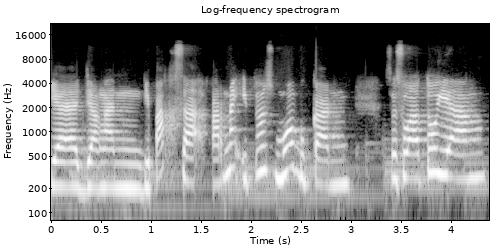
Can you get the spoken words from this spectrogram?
ya jangan dipaksa karena itu semua bukan sesuatu yang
